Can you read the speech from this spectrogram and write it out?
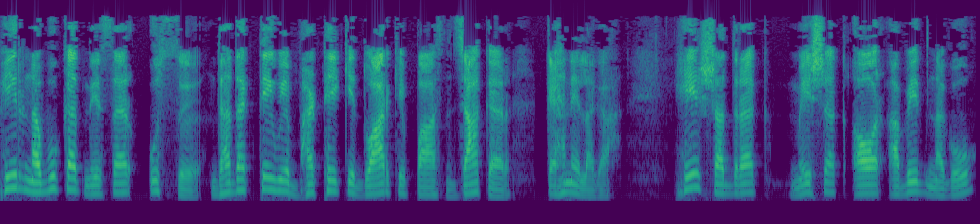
फिर नबुकत नेसर उस धधकते हुए भट्टे के द्वार के पास जाकर कहने लगा, हे शद्रक, मेशक और अबिद नगो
